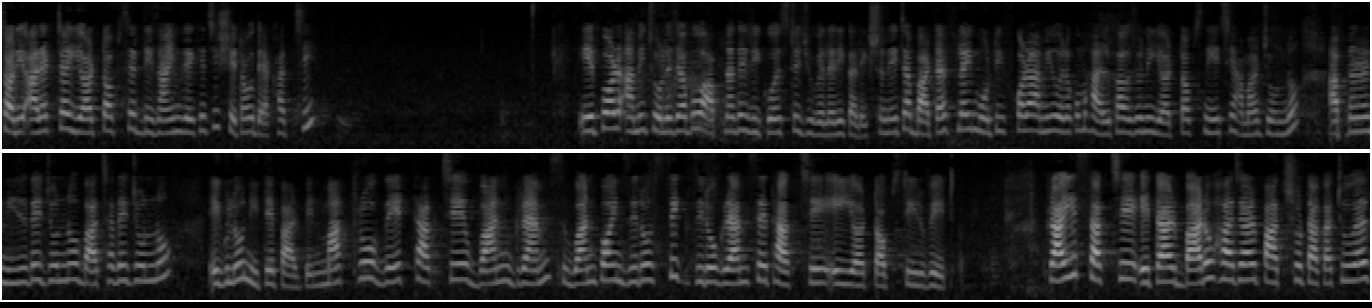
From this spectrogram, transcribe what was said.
সরি আরেকটা ইয়ার টপসের ডিজাইন রেখেছি সেটাও দেখাচ্ছি। এরপর আমি চলে যাব আপনাদের রিকোয়েস্টে জুয়েলারি কালেকশন এটা বাটারফ্লাই মোটিভ করা আমি ওরকম হালকা ওজনে ইয়ার টপস নিয়েছি আমার জন্য। আপনারা নিজেদের জন্য, বাচ্চাদের জন্য এগুলো নিতে পারবেন। মাত্র ওয়েট থাকছে one grams one point zero six zero গ্রামসে থাকছে এই ইয়ার টপসটির ওয়েট প্রাইস থাকছে এটার বারো হাজার পাঁচশো টাকা twelve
